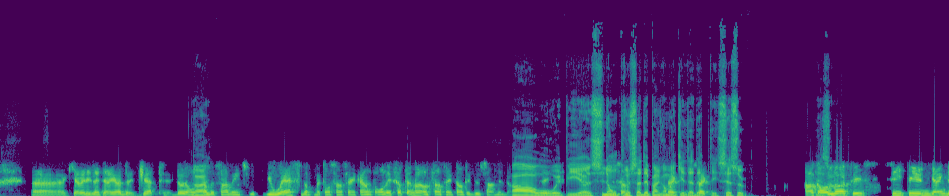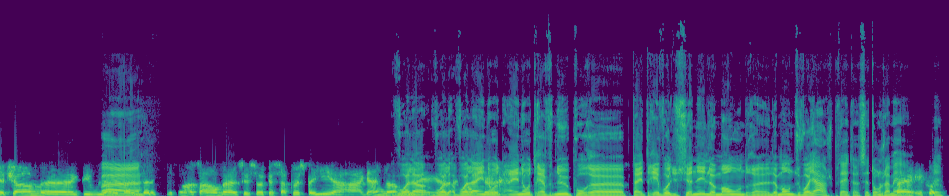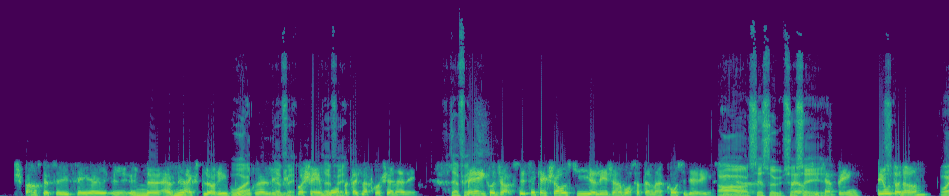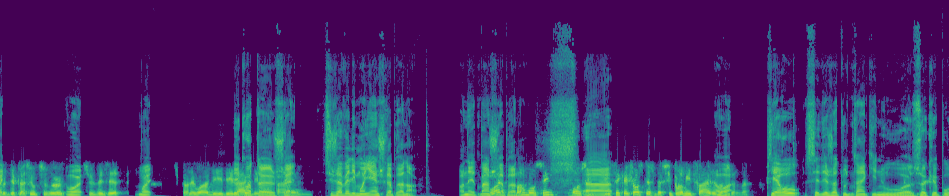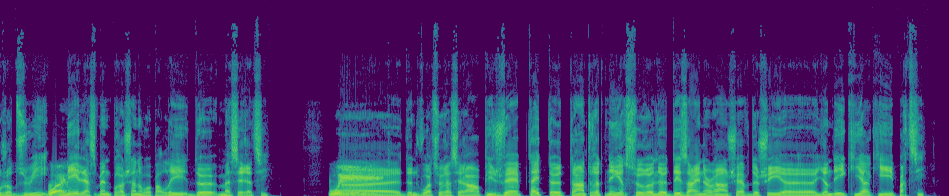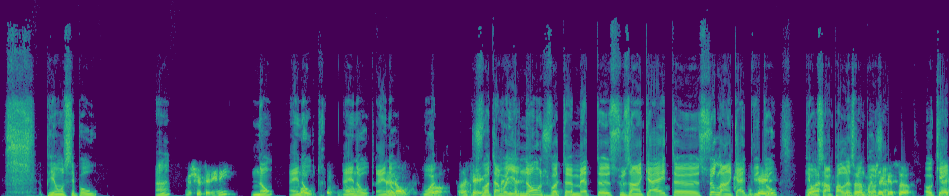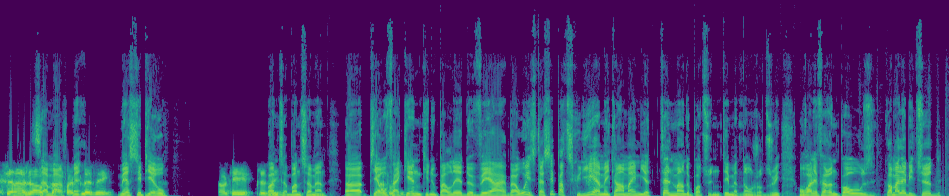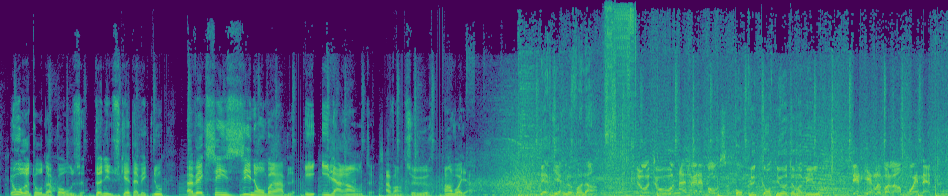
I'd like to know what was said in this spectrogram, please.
euh, qui avait les intérieurs de Jet, là, on Ouais. parle de 128 US, donc mettons 150. On est certainement entre 150 et 200 000 Ah oui, oui. Puis euh, sinon ça. plus, ça dépend comment il est adapté, c'est sûr. Encore là, tu sais, si t'es une gang de chums euh, et puis vous voulez Ben. aller faire une belle expression ensemble, euh, c'est sûr que ça peut se payer à, la gang. Là, Voilà, Mais, euh, voilà, voilà un autre, un autre avenue pour peut-être révolutionner le monde, le monde du voyage, peut-être. Sait-on jamais. Ben, hein? écoute, je pense que c'est c'est, une avenue à explorer pour Ouais, les, prochains mois, peut-être la prochaine année. Tout à fait. Mais écoute, Jacques, c'est quelque chose qui euh, les gens vont certainement considérer. ah, c'est sûr. Ça, c'est. camping. T'es autonome, Ouais. tu peux te déplacer où tu veux, Ouais. tu visites, Ouais. tu peux aller voir des, des lacs, Écoute, des euh, serais- si j'avais les moyens, je serais preneur. Honnêtement, je serais preneur. non, moi aussi. Moi aussi. Euh, c'est quelque chose que je me suis promis de faire éventuellement. Pierrot, c'est déjà tout le temps qui nous euh, occupe aujourd'hui, Ouais. mais la semaine prochaine, on va parler de Maserati. Oui. euh, d'une voiture assez rare. Puis je vais peut-être t'entretenir sur le designer en chef de chez euh, Hyundai et Kia qui est parti. Puis on ne sait pas où. Hein? Monsieur Perini? Non, un autre. Un autre. Un, Un autre. autre. Ouais. Je vais t'envoyer le nom, je vais te mettre euh, sous enquête, euh, sur l'enquête plutôt, puis on s'en parle la ça, semaine prochaine. ça. OK. Excellent, Jacques. Ça Ça marche, mais- faire plaisir. Merci, Pierrot. OK, plaisir. Bonne, bonne semaine. Euh, Pierrot Fakin qui nous parlait de VR. Ben oui, c'est assez particulier, hein, mais quand même, il y a tellement d'opportunités maintenant aujourd'hui. On va aller faire une pause, comme à l'habitude. Et au retour de la pause, Denis Duquette avec nous, avec ses innombrables et hilarantes aventures en voyage. Derrière le volant. De retour après la pause. Pour plus de contenu automobile, Derrière le volant.net.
